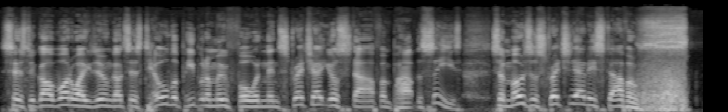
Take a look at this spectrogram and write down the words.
says to God, What do I do? And God says, Tell the people to move forward and then stretch out your staff and part the seas. So Moses stretches out his staff and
